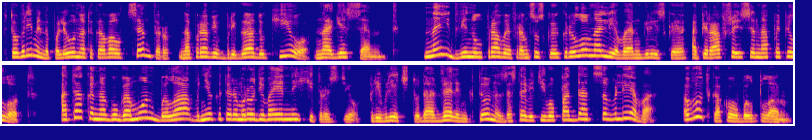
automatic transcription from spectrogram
В то время Наполеон атаковал центр, направив бригаду Кио на Гессент. Ней двинул правое французское крыло на левое английское, опиравшееся на Папилот. Атака на Гугамон была в некотором роде военной хитростью. Привлечь туда Веллингтона, заставить его податься влево, вот каков был план.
